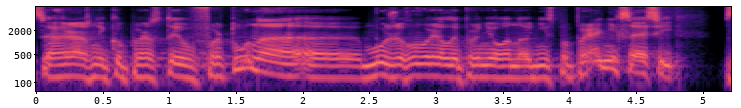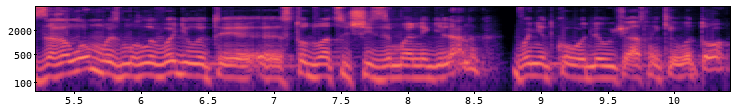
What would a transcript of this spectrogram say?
Це гаражний кооператив Фортуна. Е, Ми вже говорили про нього на одній з попередніх сесій. Загалом ми змогли виділити е, 126 земельних ділянок, винятково для учасників АТО,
